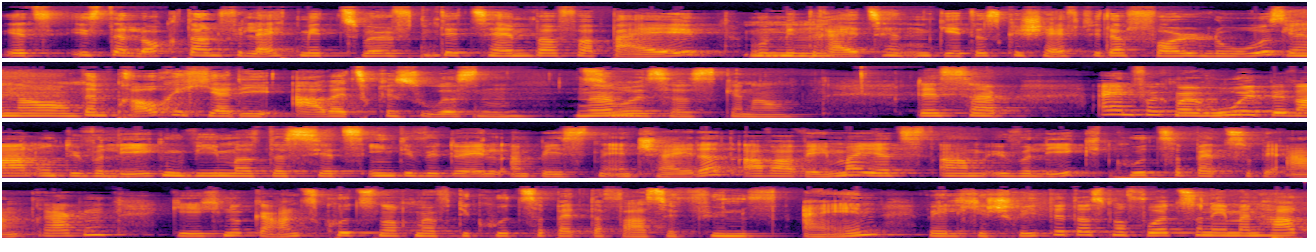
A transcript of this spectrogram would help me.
jetzt ist der Lockdown vielleicht mit 12. Dezember vorbei und mhm. mit 13. geht das Geschäft wieder voll los. Genau. Dann brauche ich ja die Arbeitsressourcen. Ne? So ist es, genau. Deshalb einfach mal Ruhe bewahren und überlegen, wie man das jetzt individuell am besten entscheidet. Aber wenn man jetzt ähm, überlegt, Kurzarbeit zu beantragen, gehe ich nur ganz kurz nochmal auf die Kurzarbeit der Phase 5 ein, welche Schritte das man vorzunehmen hat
